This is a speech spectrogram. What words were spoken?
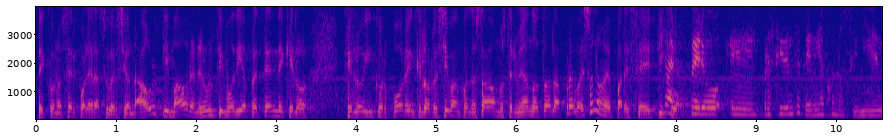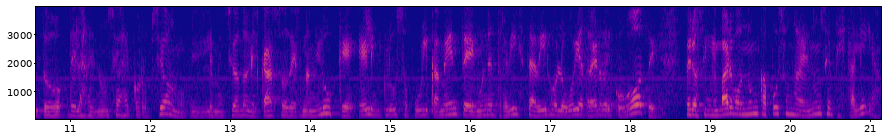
de conocer cuál era su versión. A última hora, en el último día, pretende que lo, que lo incorporen, que lo reciban cuando estábamos terminando toda la prueba. Eso no me parece ético. Claro, pero el presidente tenía conocimiento de las denuncias de corrupción. Le menciono en el caso de Hernán Luque. Él incluso públicamente en una entrevista dijo lo voy a traer del cogote, pero sin embargo nunca puso una denuncia en fiscalía.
